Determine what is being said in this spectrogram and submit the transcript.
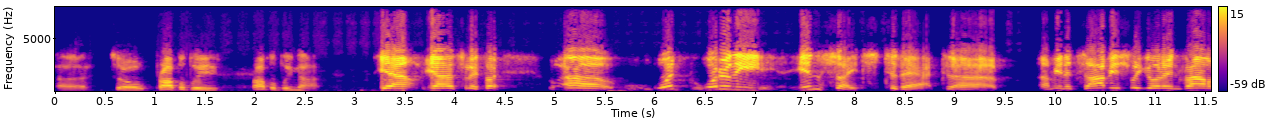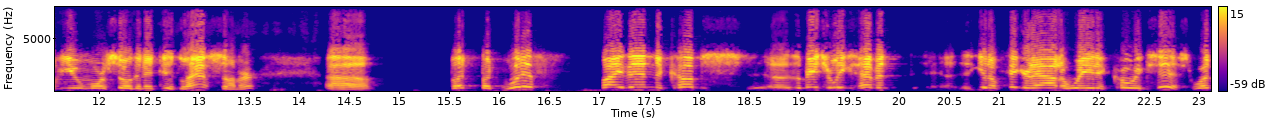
Uh, so probably, probably not. Yeah, yeah, that's what I thought. Uh, what what are the insights to that? Uh, I mean, it's obviously going to involve you more so than it did last summer. Uh, but but what if by then the Cubs, uh, the major leagues haven't, uh, you know, figured out a way to coexist? What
